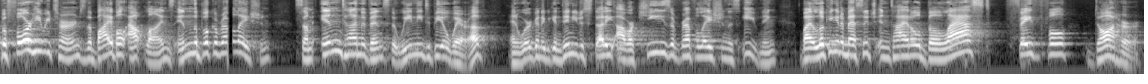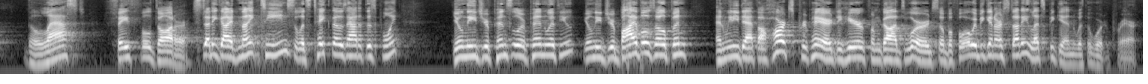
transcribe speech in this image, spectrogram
Before he returns, the Bible outlines in the book of Revelation some end time events that we need to be aware of, and we're going to continue to study our keys of Revelation this evening by looking at a message entitled The Last Faithful Daughter. The Last Faithful Daughter. Study Guide 19, so let's take those out at this point. You'll need your pencil or pen with you, you'll need your Bibles open and we need to have our hearts prepared to hear from God's word. So before we begin our study, let's begin with a word of prayer.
